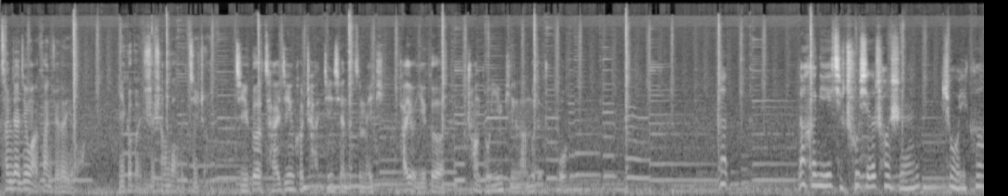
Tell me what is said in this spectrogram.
参加今晚饭局的有，一个本市商报的记者，几个财经和产经线的自媒体，还有一个创投音频栏目的主播。那那和你一起出席的创始人就我一个？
